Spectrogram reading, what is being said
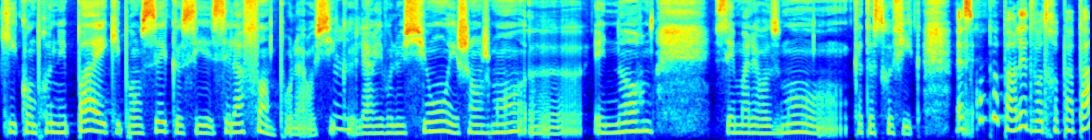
qui comprenaient pas et qui pensaient que c'est la fin pour la Russie, que mm. la révolution et changement euh, énorme, c'est malheureusement catastrophique. Est-ce qu'on peut parler de votre papa?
